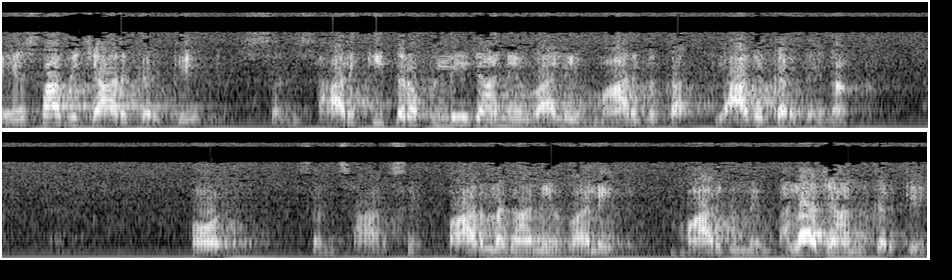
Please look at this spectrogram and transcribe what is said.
ऐसा विचार करके संसार की तरफ़ ले जाने वाले मार्ग का त्याग कर देना और संसार से पार लगाने वाले मार्ग में भला जान करके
